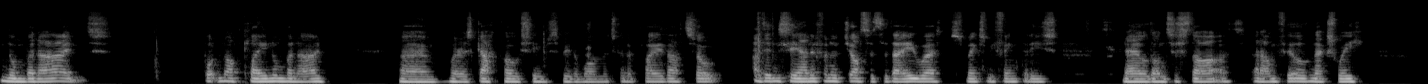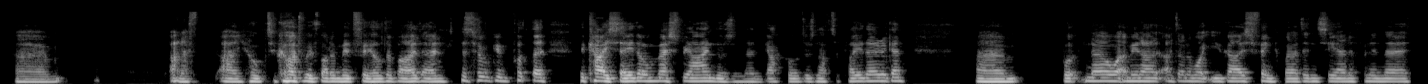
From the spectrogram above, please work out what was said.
number nines, but not play number nine. Um, whereas Gakpo seems to be the one that's going to play that. So I didn't see anything of Jota today, which makes me think that he's nailed on to start at Anfield next week. Um, and if I hope to God we've got a midfielder by then, so we can put the the Caicedo mess behind us, and then Gakpo doesn't have to play there again. Um, but no, I mean, I, I don't know what you guys think, but I didn't see anything in their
